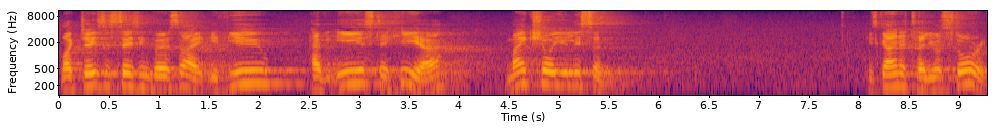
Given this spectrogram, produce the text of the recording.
Like Jesus says in verse 8 if you have ears to hear, make sure you listen. He's going to tell you a story.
